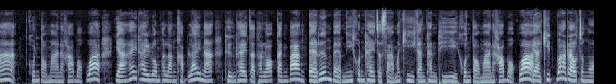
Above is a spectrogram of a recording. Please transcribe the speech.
ม่า คนต่อมานะคะ บอกว่าอย่าให้ไทยรวมพลังขับไล่นะ ถึงไทยจะทะเลาะกันบ้าง แต่เรื่องแบบนี้คนไทยจะสามัคคีกันทันที คนต่อมานะคะ บอกว่าอย่าคิดว่าเราจะง้อ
